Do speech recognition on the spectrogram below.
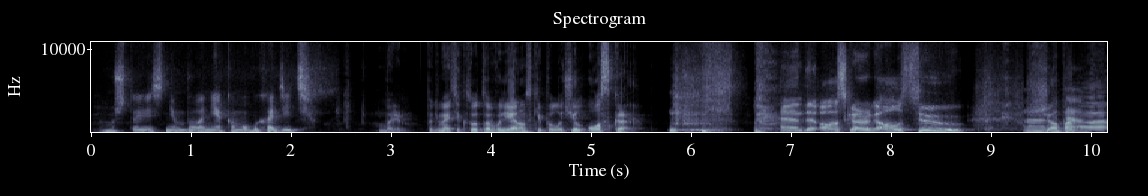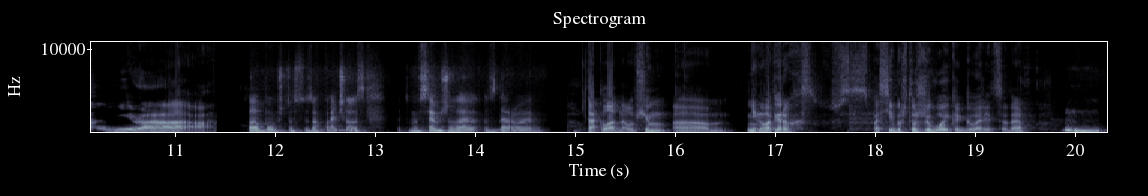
потому что с ним было некому выходить. Блин, понимаете, кто-то в Ульяновске получил Оскар. And the Oscar goes to... А, да. Жопа мира. Слава богу, что все закончилось, поэтому всем желаю здоровья. Так, ладно, в общем, эм, не, ну, во-первых, спасибо, что живой, как говорится, да? Мгм.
